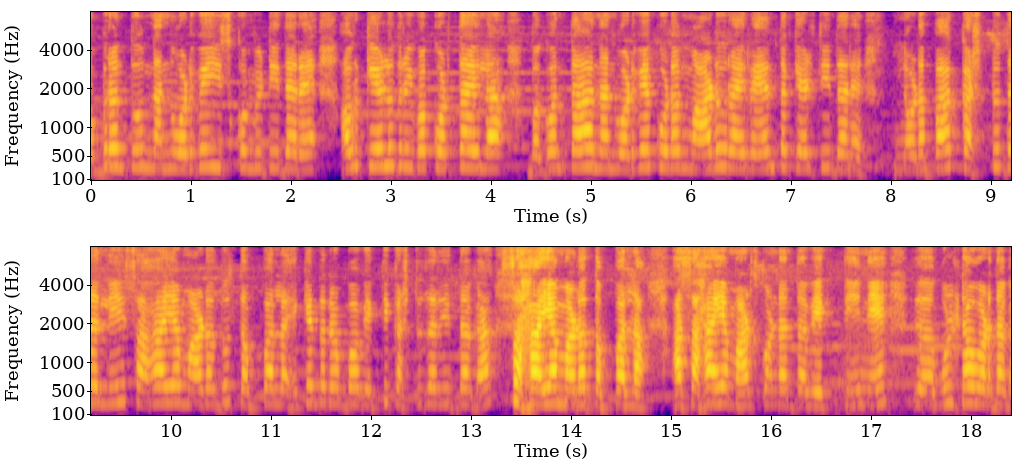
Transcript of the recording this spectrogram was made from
ಒಬ್ಬರಂತೂ ನನ್ನ ಒಡವೆ ಇಸ್ಕೊಂಡ್ಬಿಟ್ಟಿದ್ದಾರೆ ಅವ್ರು ಕೇಳಿದ್ರು ಇವಾಗ ಕೊಡ್ತಾ ಇಲ್ಲ. ಭಗವಂತ ನನ್ನ ಒಡವೆ ಕೊಡೋಂಗೆ ಮಾಡು ಅಂತ ಕೇಳ್ತಿದ್ದಾರೆ. ನೋಡಪ್ಪ, ಕಷ್ಟದಲ್ಲಿ ಸಹಾಯ ಮಾಡೋದು ತಪ್ಪಲ್ಲ. ಯಾಕೆಂದರೆ ಒಬ್ಬ ವ್ಯಕ್ತಿ ಕಷ್ಟದಲ್ಲಿದ್ದಾಗ ಸಹಾಯ ಮಾಡೋ ತಪ್ಪಲ್ಲ. ಆ ಸಹಾಯ ಮಾಡಿಸ್ಕೊಂಡಂಥ ವ್ಯಕ್ತಿನೇ ಉಲ್ಟಾ ಹೊಡೆದಾಗ,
